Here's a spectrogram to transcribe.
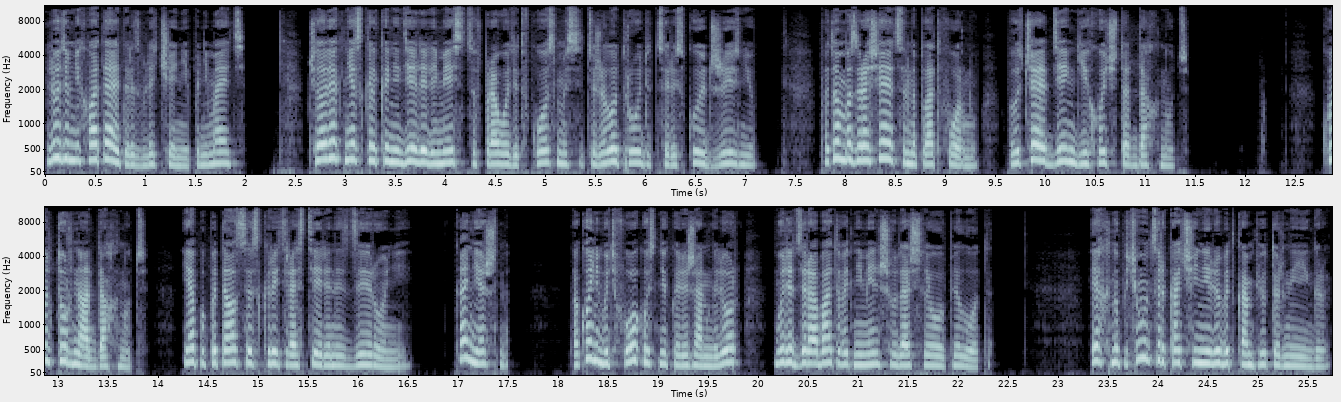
Людям не хватает развлечений, понимаете? Человек несколько недель или месяцев проводит в космосе, тяжело трудится, рискует жизнью. Потом возвращается на платформу, получает деньги и хочет отдохнуть. Культурно отдохнуть. Я попытался скрыть растерянность за иронией. Конечно. Какой-нибудь фокусник или жонглер будет зарабатывать не меньше удачливого пилота. Эх, ну почему циркачи не любят компьютерные игры?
